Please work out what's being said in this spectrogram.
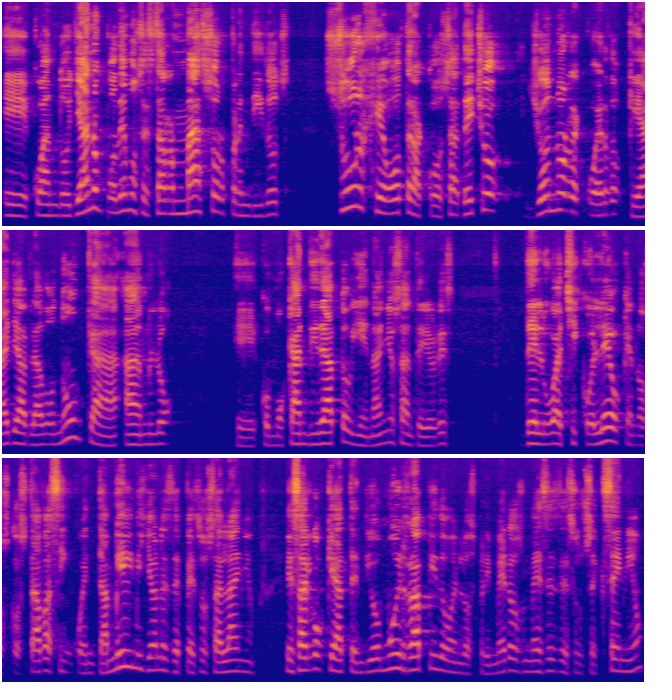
eh, cuando ya no podemos estar más sorprendidos, surge otra cosa. De hecho, yo no recuerdo que haya hablado nunca a AMLO eh, como candidato y en años anteriores del huachicoleo que nos costaba 50 mil millones de pesos al año. Es algo que atendió muy rápido en los primeros meses de su sexenio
